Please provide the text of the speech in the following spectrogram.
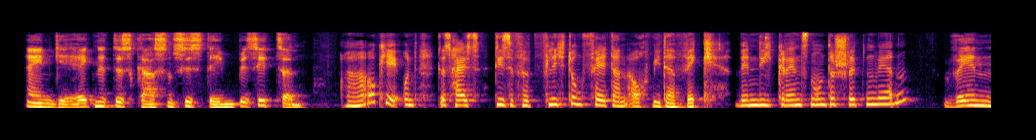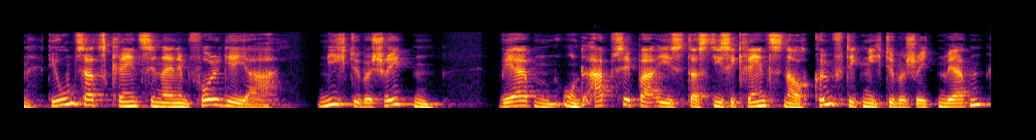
ein geeignetes Kassensystem besitzen. Ah, okay. Und das heißt, diese Verpflichtung fällt dann auch wieder weg, wenn die Grenzen unterschritten werden? Wenn die Umsatzgrenze in einem Folgejahr nicht überschritten werden und absehbar ist, dass diese Grenzen auch künftig nicht überschritten werden,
